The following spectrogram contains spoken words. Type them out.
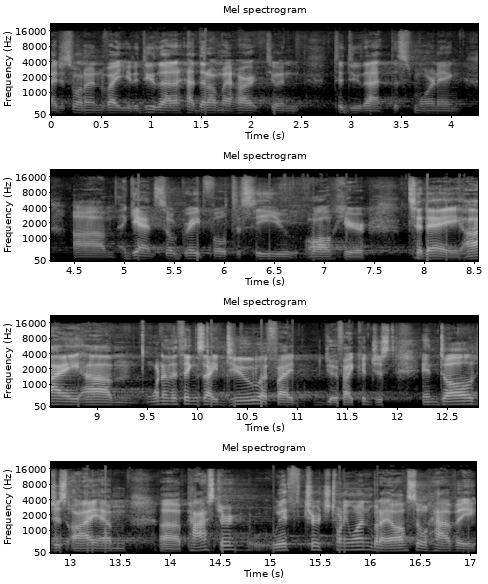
I just want to invite you to do that. I had that on my heart to, to do that this morning. Um, again, so grateful to see you all here today. I um, one of the things I do, if I if I could just indulge, is I am a pastor with Church 21, but I also have a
